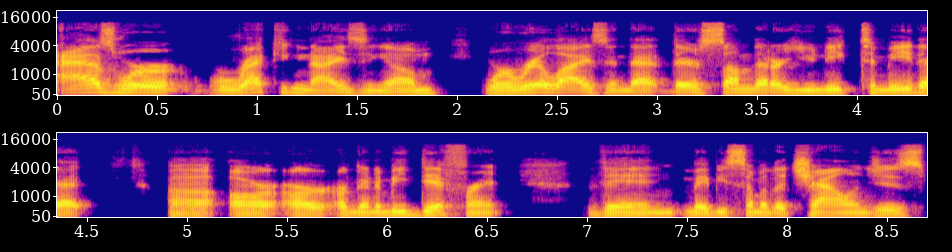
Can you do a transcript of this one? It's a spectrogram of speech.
as we're recognizing them, we're realizing that there's some that are unique to me that uh, are are, are going to be different than maybe some of the challenges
